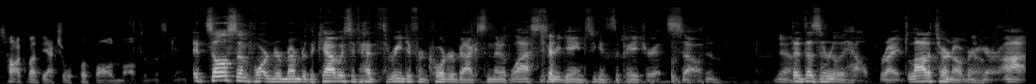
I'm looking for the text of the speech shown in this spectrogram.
talk about the actual football involved in this game. It's also important to remember the Cowboys have had three different quarterbacks in their last three games against the Patriots. So Yeah, that doesn't really help, right? A lot of turnover No. here. Uh,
